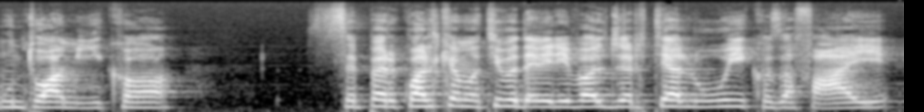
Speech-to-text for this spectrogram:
un tuo amico. Se per qualche motivo devi rivolgerti a lui, cosa fai?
